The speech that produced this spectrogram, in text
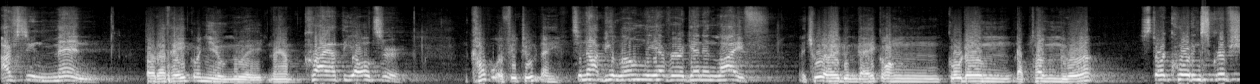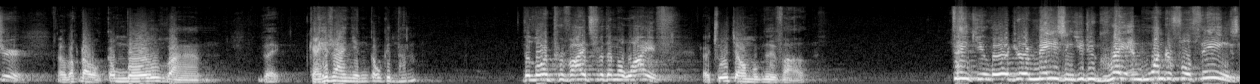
I've seen men Tôi đã thấy có nhiều người nam cry at the altar khóc ở phía trước đây. to not be lonely ever again in life. Chúa ơi đừng để con cô đơn độc thân nữa. Start quoting scripture. Rồi bắt đầu công bố và kể ra những câu kinh thánh. The Lord provides for them a wife. Rồi Chúa cho một người vợ. Thank you, Lord. You're amazing. You do great and wonderful things.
